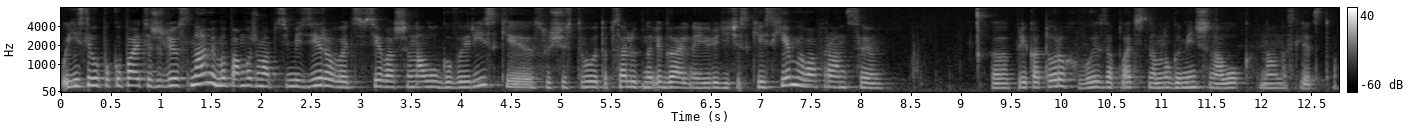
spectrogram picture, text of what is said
Если вы покупаете жилье с нами, мы поможем оптимизировать все ваши налоговые риски. Существуют абсолютно легальные юридические схемы во Франции, э, при которых вы заплатите намного меньше налог на наследство.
